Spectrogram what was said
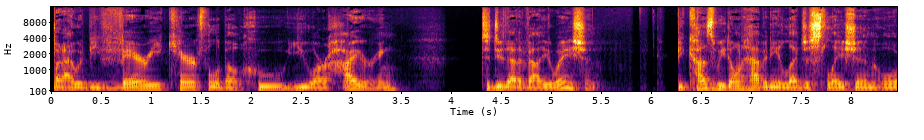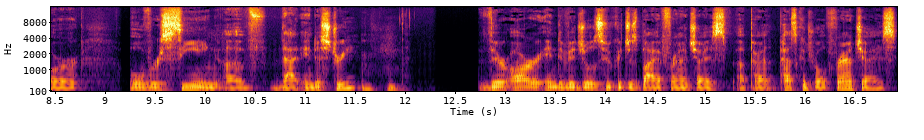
but I would be very careful about who you are hiring to do that evaluation because we don't have any legislation or overseeing of that industry, there are individuals who could just buy a franchise, a pest control franchise,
